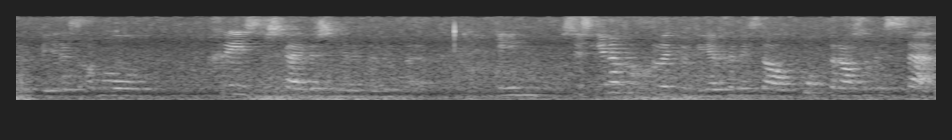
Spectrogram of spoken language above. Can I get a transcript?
probeer is almal grensverskuivers in julle beroepe. En soos enige groot beweging is daar 'n kop en daar's ook 'n ster.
